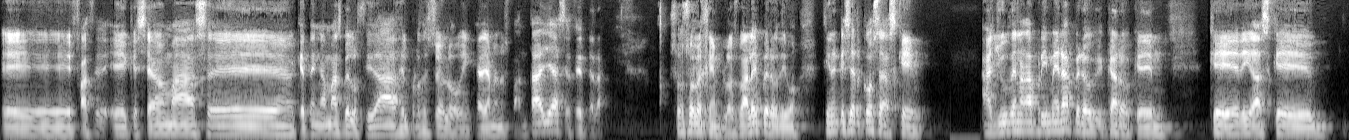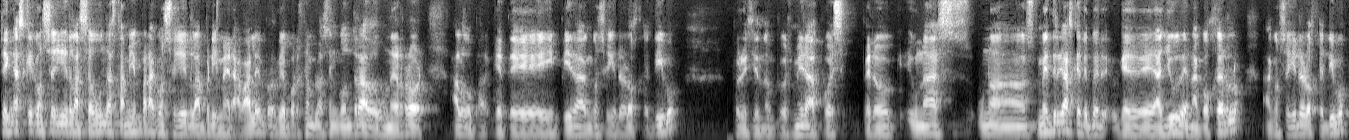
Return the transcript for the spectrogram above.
que sea más, que tenga más velocidad el proceso de login, que haya menos pantallas, etcétera. Son solo ejemplos, ¿vale? Pero digo, tienen que ser cosas que ayuden a la primera, pero que, claro, que, que digas que tengas que conseguir las segundas también para conseguir la primera, ¿vale? Porque, por ejemplo, has encontrado un error, algo para que te impida conseguir el objetivo, pero diciendo, pues mira, pues, pero unas, unas métricas que te, ayuden a cogerlo, a conseguir el objetivo,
